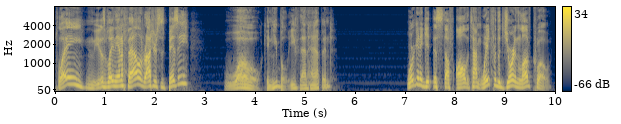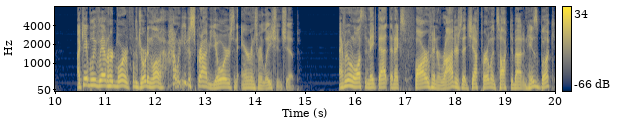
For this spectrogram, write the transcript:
play. He doesn't play in the NFL, Rodgers is busy. Whoa, can you believe that happened? We're going to get this stuff all the time. Wait for the Jordan Love quote. I can't believe we haven't heard more from Jordan Love. How would you describe yours and Aaron's relationship? Everyone wants to make that the next Favre and Rodgers that Jeff Pearlman talked about in his book.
